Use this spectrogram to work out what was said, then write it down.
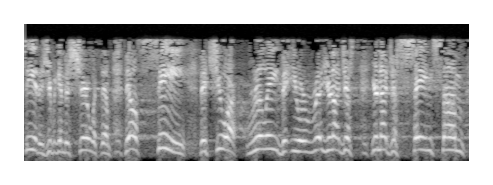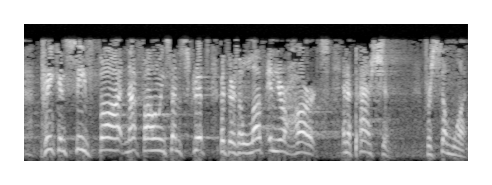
see it as you begin to share with them. They'll see that you are really, that you are, re- you're not just, you're not just saying some preconceived thought, not following some script, but there's a love in your heart and a passion for someone.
